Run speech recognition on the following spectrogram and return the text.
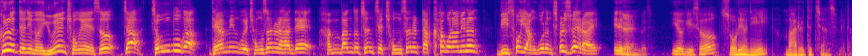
그랬더니 뭐 유엔 총회에서 자 정부가 대한민국에 총선을 하되 한반도 전체 총선을 딱 하고 나면은 미소 양구는 철수해라 이래 네. 되는 거죠. 여기서 소련이 말을 듣지 않습니다.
